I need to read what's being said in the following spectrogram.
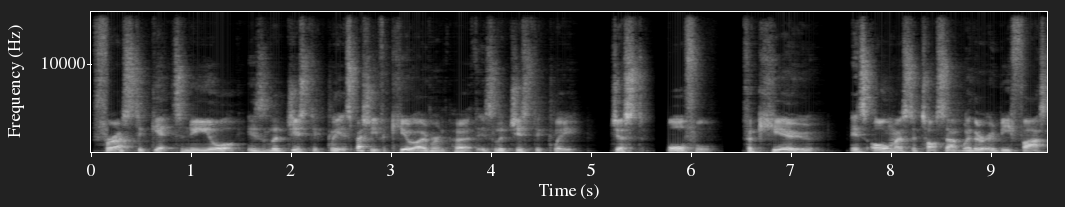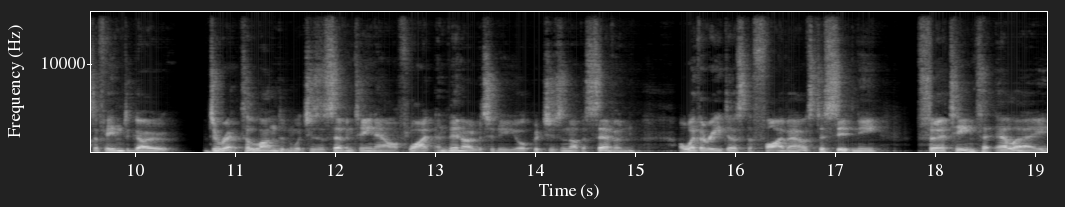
For us to get to New York is logistically, especially for Q over in Perth, is logistically just awful. For Q, it's almost a toss up whether it would be faster for him to go direct to London, which is a 17 hour flight, and then over to New York, which is another seven, or whether he does the five hours to Sydney, 13 to LA,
